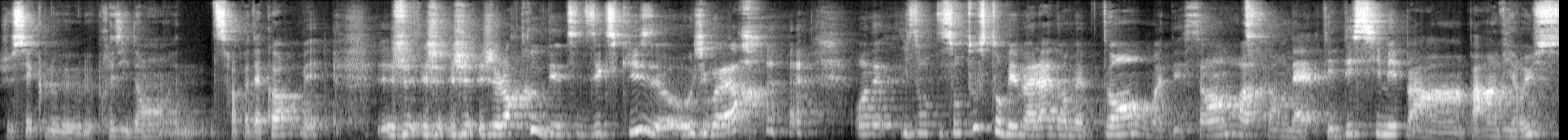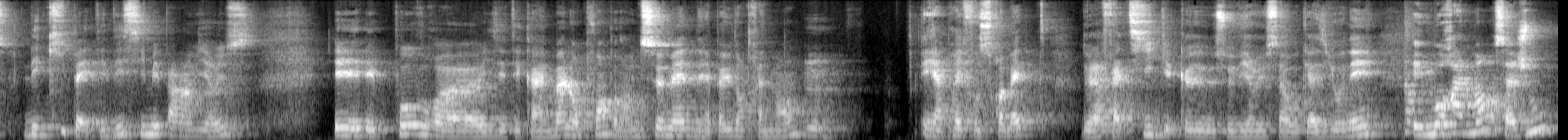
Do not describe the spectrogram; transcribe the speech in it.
je sais que le, le président ne sera pas d'accord, mais je, je, je, leur trouve des petites excuses aux joueurs. On ils, ont, ils sont tous tombés malades en même temps au mois de décembre. On a été décimés par un, par un virus. L'équipe a été décimée par un virus. Et les pauvres, euh, ils étaient quand même mal en point pendant une semaine. Il n'y a pas eu d'entraînement. Mm. Et après, il faut se remettre de la fatigue que ce virus a occasionné. Et moralement, ça joue.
